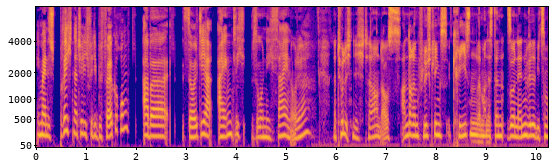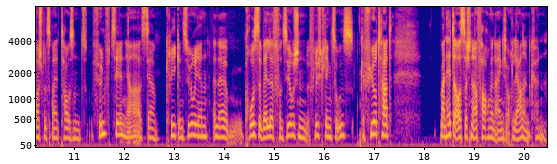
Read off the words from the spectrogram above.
Ich meine, es spricht natürlich für die Bevölkerung, aber sollte ja eigentlich so nicht sein, oder? Natürlich nicht. Ja. Und aus anderen Flüchtlingskrisen, wenn man es denn so nennen will, wie zum Beispiel 2015, ja, als der Krieg in Syrien eine große Welle von syrischen Flüchtlingen zu uns geführt hat, man hätte aus solchen Erfahrungen eigentlich auch lernen können.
